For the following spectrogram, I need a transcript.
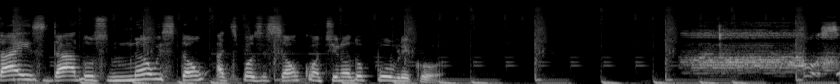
tais dados não estão à disposição contínua do público. Você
